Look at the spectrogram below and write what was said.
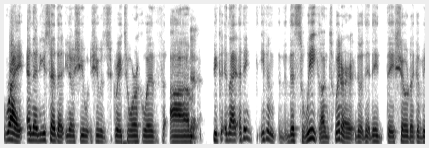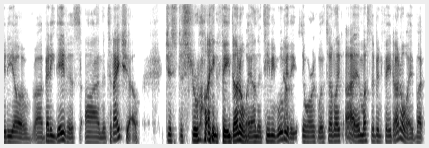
right. And then you said that you know she she was great to work with. Um, because and I think even this week on Twitter, they they, they showed like a video of uh, Bette Davis on the Tonight Show, just destroying Faye Dunaway on the TV movie yeah. they used to work with. So I'm like, oh, it must have been Faye Dunaway, but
